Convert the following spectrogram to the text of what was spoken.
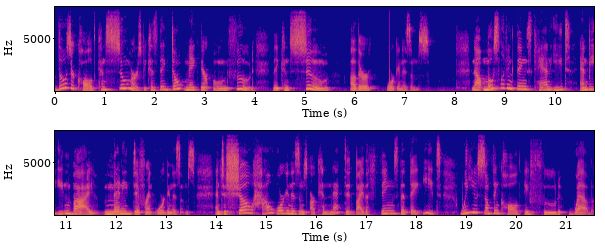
Those are called consumers because they don't make their own food. They consume other organisms. Now, most living things can eat and be eaten by many different organisms. And to show how organisms are connected by the things that they eat, we use something called a food web.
